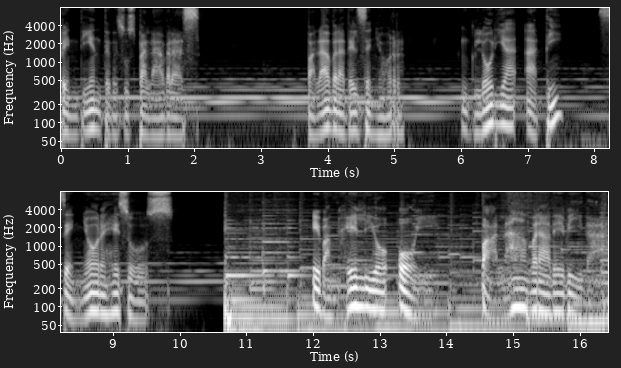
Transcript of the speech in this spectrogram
pendiente de sus palabras. Palabra del Señor. Gloria a ti, Señor Jesús. Evangelio hoy. Palabra de vida.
